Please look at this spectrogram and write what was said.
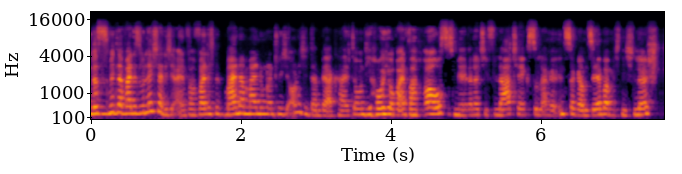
Und das ist mittlerweile so lächerlich einfach, weil ich mit meiner Meinung natürlich auch nicht hinterm Berg halte. Und die haue ich auch einfach raus. Ist mir relativ Latex, solange Instagram selber mich nicht löscht.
